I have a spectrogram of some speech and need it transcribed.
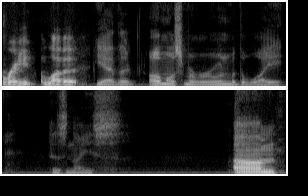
great. I love it. Yeah, the almost maroon with the white is nice. Um,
